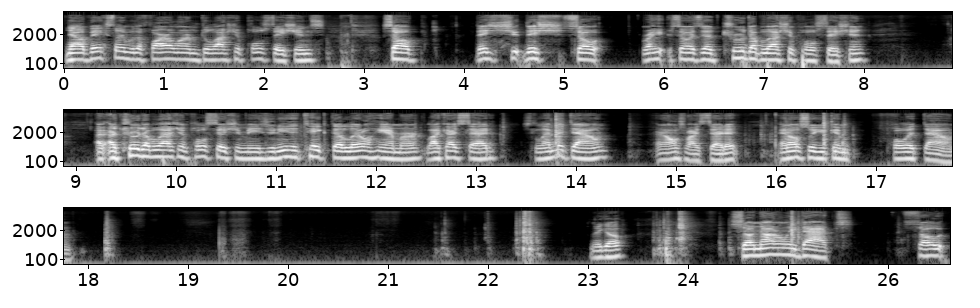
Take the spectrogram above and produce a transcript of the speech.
Now, basically, with the fire alarm dual action pull stations, so they shoot they sh so right so it's a true double action pull station. A, a true double action pull station means you need to take the little hammer, like I said, slam it down, and also I said it, and also you can pull it down. There you go. So not only that, so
